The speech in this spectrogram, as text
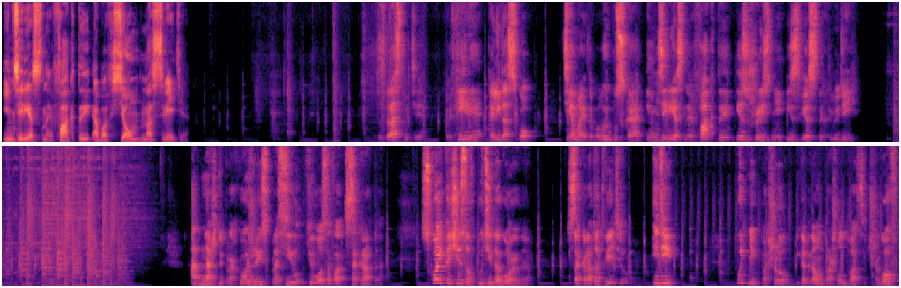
Интересные факты обо всем на свете. Здравствуйте! В эфире Калейдоскоп. Тема этого выпуска – интересные факты из жизни известных людей. Однажды прохожий спросил философа Сократа, «Сколько часов пути до города?» Сократ ответил, «Иди». Путник пошел, и когда он прошел 20 шагов,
